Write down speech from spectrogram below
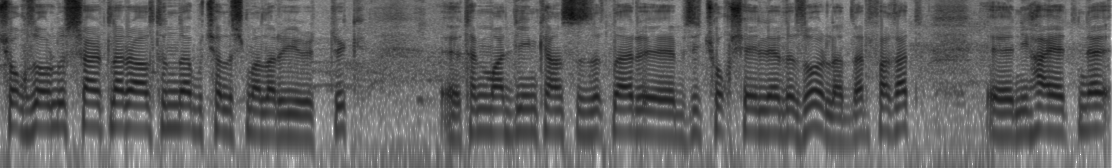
Çok zorlu şartlar altında bu çalışmaları yürüttük. E, tabii maddi imkansızlıklar e, bizi çok şeylerde zorladılar. Fakat e, nihayetinde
